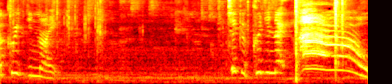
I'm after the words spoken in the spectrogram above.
a creaky night. Take a creaky night. Ow!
